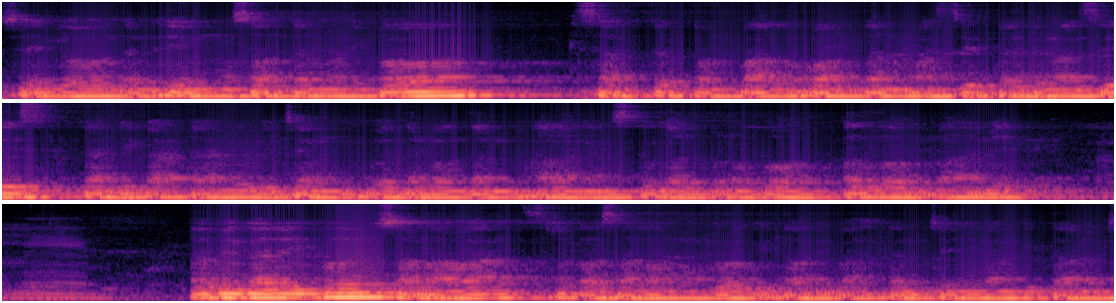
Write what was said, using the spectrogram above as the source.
sehingga wonten ing sonten menika saged kempal wonten Masjid Baitul Aziz kanthi keadaan wilujeng boten wonten alangan setunggal Amin. Kaping kalihipun salawat serta salam monggo kita nibahaken junjungan kita Nabi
